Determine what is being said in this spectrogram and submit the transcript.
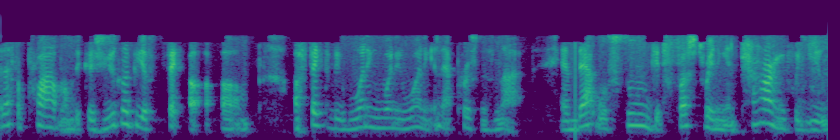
that's a problem because you're going to be effect, uh, um, effectively running, running, running, and that person is not. And that will soon get frustrating and tiring for you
